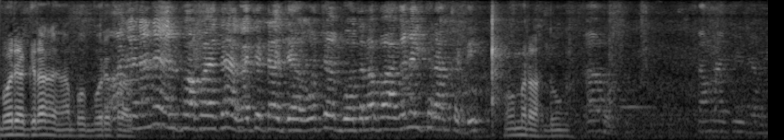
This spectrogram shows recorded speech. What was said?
ਬੋਰੇ ਅੱਗੇ ਰੱਖ ਲੈਣਾ, ਬੋ- ਬੋਰੇ ਆ ਫੜਾ ਜਿਹੜਾ ਅਲਫਾਬਾ ਇਹਦਾ ਹੈਗਾ ਚਿੱਟਾ ਜਿਹਾ ਉਹ ਚ ਬੋਤਲਾਂ ਪਾ ਕੇ ਨਾ ਇੱਥੇ ਰੱਖ ਛੱਡੀ ਉਹ ਮੈਂ ਰੱਖ ਦੂੰਗਾ। ਆਹੋ ਸਾਹਮਣੇ ਚੀਜ਼ ਜਾਣੀ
